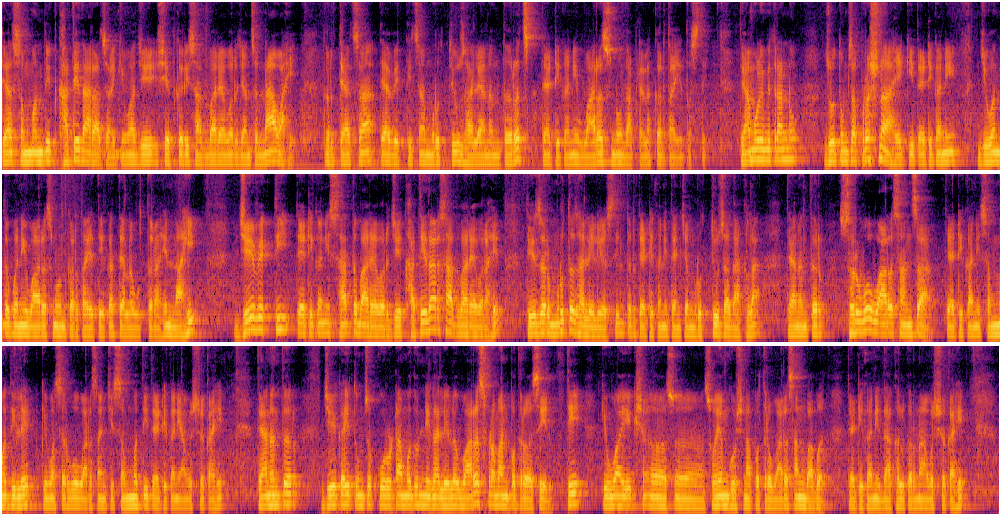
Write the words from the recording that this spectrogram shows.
त्या संबंधित खातेदाराचा किंवा जे शेतकरी सातबाऱ्यावर ज्यांचं नाव आहे तर त्याचा त्या व्यक्तीचा मृत्यू झाल्यानंतरच त्या ठिकाणी वारस नोंद आपल्याला करता येत असते. त्यामुळे मित्रांनो जो तुमचा प्रश्न आहे की त्या ठिकाणी जिवंतपणे वारस नोंद करता येते का त्याला उत्तर आहे नाही. जे व्यक्ती त्या ठिकाणी सातबाऱ्यावर जे खातेदार सातबाऱ्यावर आहेत ते जर मृत झालेले असतील तर त्या ठिकाणी त्यांच्या मृत्यूचा दाखला त्यानंतर सर्व वारसांचा त्या ठिकाणी संमतीलेख किंवा सर्व वारसांची संमती त्या ठिकाणी आवश्यक आहे. त्यानंतर जे काही तुमचं कोर्टामधून निघालेलं वारस प्रमाणपत्र असेल ते किंवा एक श स्वयंघोषणापत्र वारसांबाबत त्या ठिकाणी दाखल करणं आवश्यक आहे.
